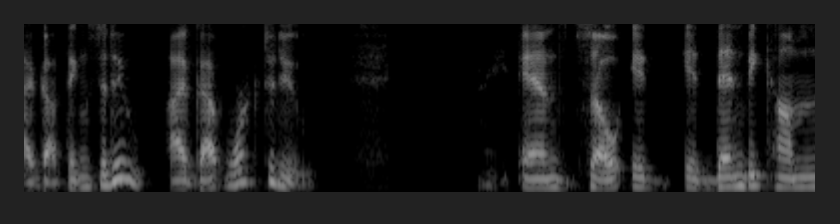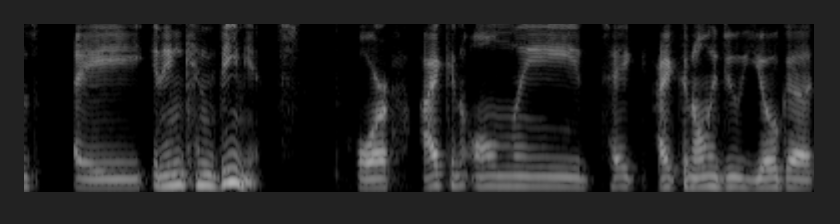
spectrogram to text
i've got things to do. I've got work to do. Right. and so it it then becomes a an inconvenience. Or i can only take i can only do yoga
